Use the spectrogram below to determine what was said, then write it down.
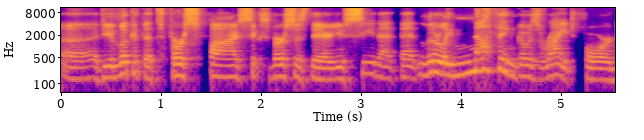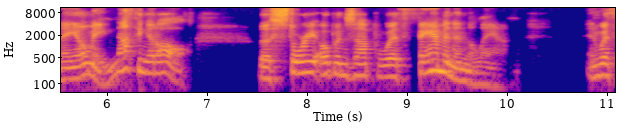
uh, if you look at the first five, six verses there, you see that that literally nothing goes right for Naomi, nothing at all. The story opens up with famine in the land. And with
